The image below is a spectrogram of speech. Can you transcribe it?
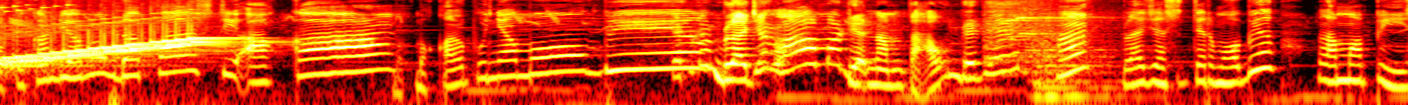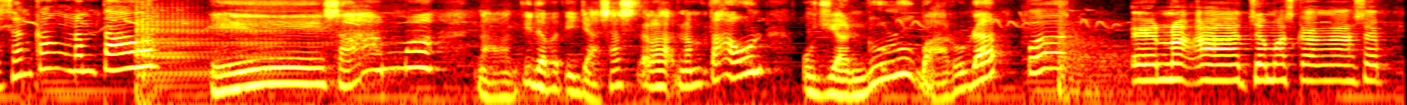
Tapi kan dia mah udah pasti Akang bakal punya Tapi mobil. kan belajar lama dia 6 tahun dede. Hah? Belajar setir mobil lama pisan Kang 6 tahun. Eh sama. Nah nanti dapat ijazah setelah 6 tahun. Ujian dulu baru dapat. Enak aja Mas Kang Asep.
